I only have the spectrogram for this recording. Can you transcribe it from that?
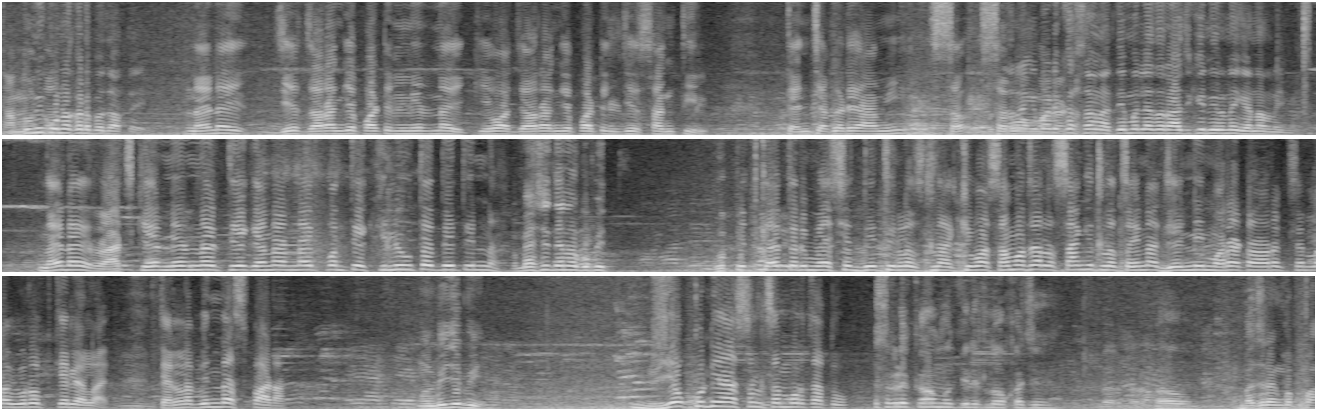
तुम्ही कोणाकडे जात आहे नाही नाही जे जरांगे पाटील निर्णय किंवा जरांगे पाटील जे सांगतील त्यांच्याकडे आम्ही स- सर्व कसं सांगणार? ते म्हणले आता राजकीय निर्णय घेणार नाही मी. नाही नाही राजकीय निर्णय ते घेणार नाहीत पण ते किली तर देतील ना. मेसेज देणार गुपित? गुपित काहीतरी मेसेज देतीलच ना किंवा समाजाला सांगितलंच आहे ना ज्यांनी मराठा आरक्षणाला विरोध केलेला आहे त्यांना बिंदास पाडा. मग बीजेपी जे कोणी असेल समोरचा तो. सगळे काम केलेत लोकांचे. हो. बजरंग बाप्पा?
